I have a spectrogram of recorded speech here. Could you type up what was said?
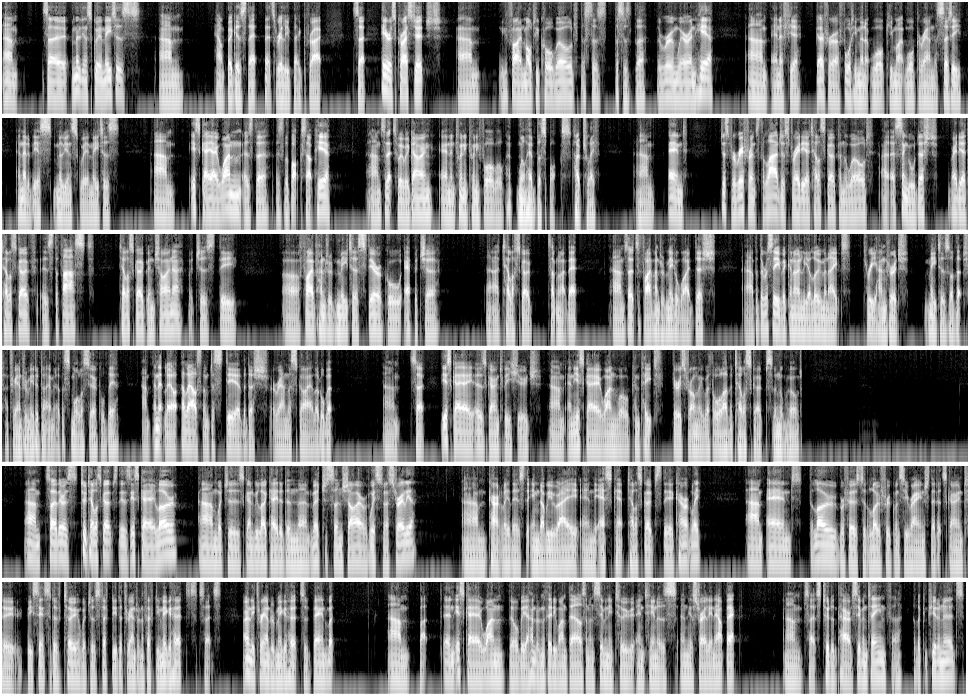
Um, so a million square meters. Um, how big is that? That's really big, right? So here is Christchurch. Um, you can find multi-core world. This is this is the the room we're in here. Um, and if you go for a 40 minute walk, you might walk around the city, and that'd be a million square meters. Um, SKA1 is the is the box up here. Um, so that's where we're going, and in 2024 we'll we'll have this box hopefully. Um, and just for reference, the largest radio telescope in the world, a, a single dish radio telescope, is the FAST telescope in China, which is the uh, 500 meter spherical aperture uh, telescope, something like that. Um, so it's a 500 meter wide dish, uh, but the receiver can only illuminate 300 meters of it, a 300 meter diameter, the smaller circle there. Um, and that allow, allows them to steer the dish around the sky a little bit. Um, so the SKA is going to be huge, um, and the SKA 1 will compete very strongly with all other telescopes in the world. Um, so there is two telescopes. There's SKA Low, um, which is going to be located in the Murchison Shire of Western Australia. Um, currently, there's the MWA and the ASKAP telescopes there currently. Um, and the low refers to the low frequency range that it's going to be sensitive to, which is 50 to 350 megahertz. So it's only 300 megahertz of bandwidth. Um, in SKA1, there will be 131,072 antennas in the Australian outback. Um, so it's 2 to the power of 17 for, for the computer nerds.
